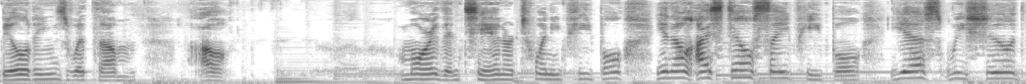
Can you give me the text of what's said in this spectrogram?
buildings with um uh, more than 10 or 20 people, you know, I still say people, yes, we should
